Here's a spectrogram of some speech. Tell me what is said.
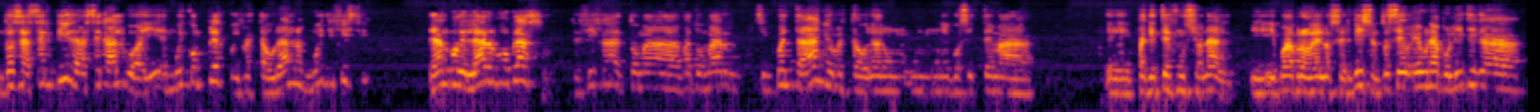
Entonces, hacer vida, hacer algo ahí es muy complejo y restaurarlo es muy difícil es algo de largo plazo. ¿Te fijas? Toma, va a tomar 50 años restaurar un, un, un ecosistema eh, para que esté funcional y, pueda proveer los servicios. Entonces es una política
